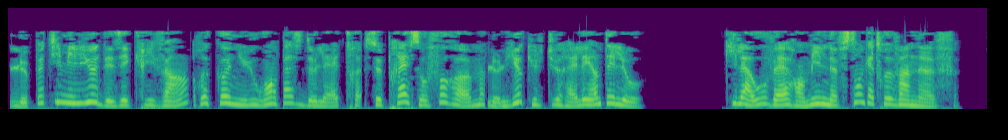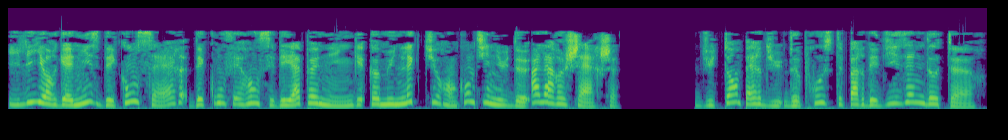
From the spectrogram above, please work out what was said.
Le petit milieu des écrivains, reconnus ou en passe de l'être, se presse au Forum, le lieu culturel et intello, qu'il a ouvert en 1989. Il y organise des concerts, des conférences et des happenings, comme une lecture en continu de « À la recherche du temps perdu » de Proust par des dizaines d'auteurs.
